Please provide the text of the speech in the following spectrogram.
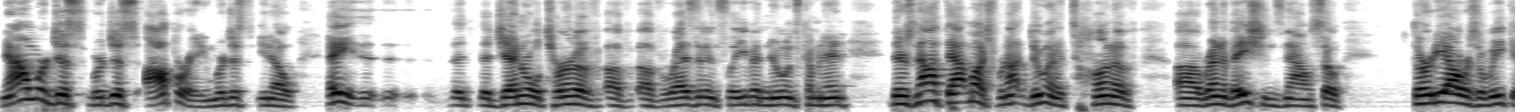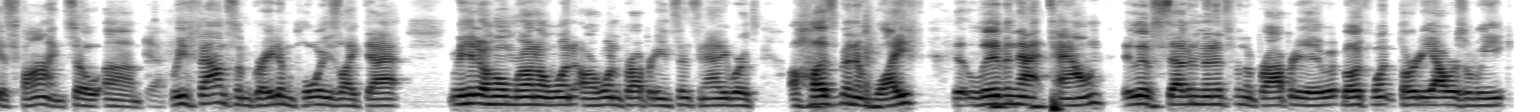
now we're just we're just operating we're just you know hey the, the general turn of, of, of residents leaving new ones coming in there's not that much we're not doing a ton of uh, renovations now so 30 hours a week is fine so um, yeah. we've found some great employees like that we hit a home run on one our one property in cincinnati where it's a husband and wife that live in that town they live seven minutes from the property they both want 30 hours a week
